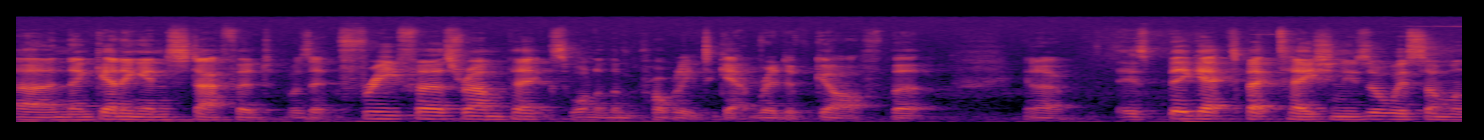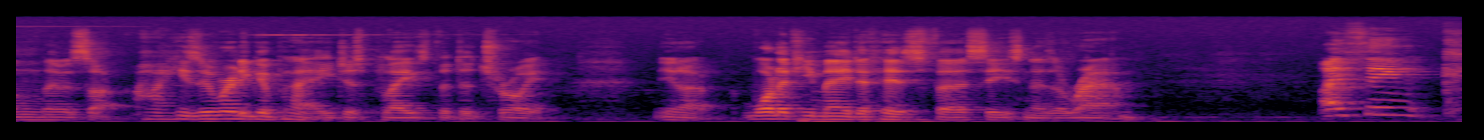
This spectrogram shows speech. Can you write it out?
Uh, and then getting in Stafford, was it three first-round picks? One of them probably to get rid of Goff, but you know, it's big expectation. He's always someone that was like, oh, he's a really good player. He just plays for Detroit. You know, what have you made of his first season as a Ram? I think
